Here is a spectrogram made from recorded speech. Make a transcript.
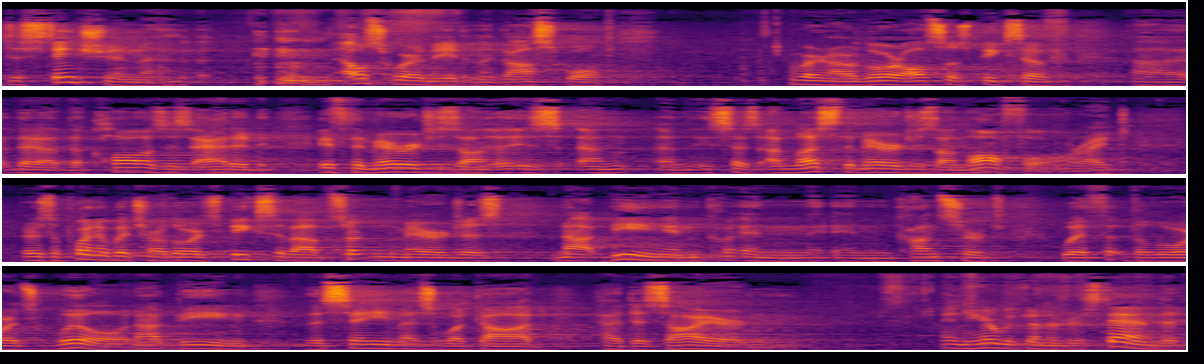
distinction elsewhere made in the gospel, where our Lord also speaks of uh, the, the clause is added if the marriage is, on, is he says, unless the marriage is unlawful, right? There's a point at which our Lord speaks about certain marriages not being in, in, in concert with the Lord's will, not being the same as what God had desired. And here we can understand that,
